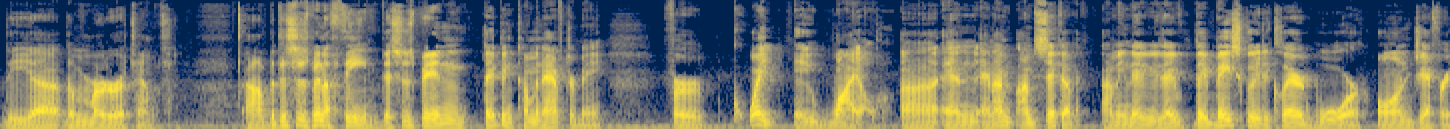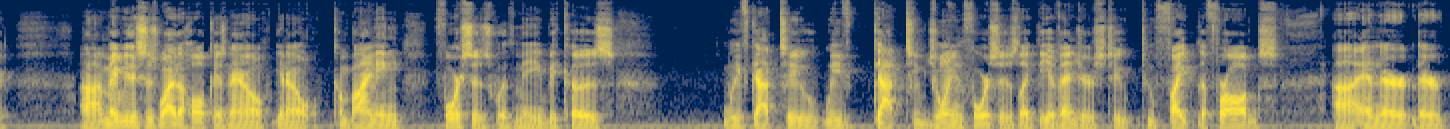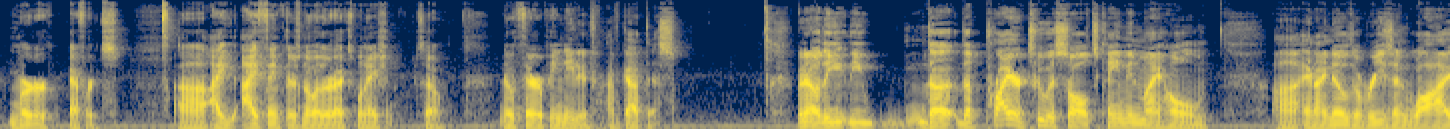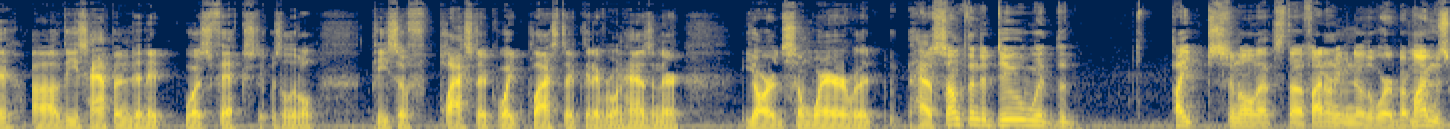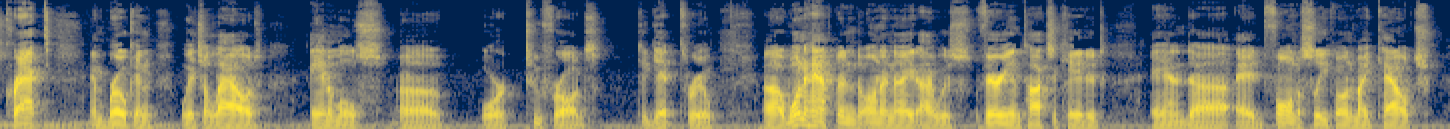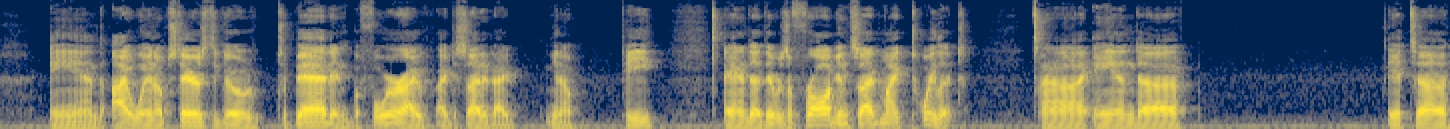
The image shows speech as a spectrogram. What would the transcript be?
the uh, the murder attempt. Uh, but this has been a theme. This has been they've been coming after me for quite a while, uh, and and I'm I'm sick of it. I mean they they they basically declared war on Jeffrey. Uh, maybe this is why the Hulk is now you know combining forces with me because we've got to we've got to join forces like the Avengers to to fight the frogs uh, and their their murder efforts. Uh, I I think there's no other explanation. So no therapy needed. I've got this. But no, the the the the prior two assaults came in my home, uh, and I know the reason why uh, these happened, and it was fixed. It was a little piece of plastic, white plastic that everyone has in their yard somewhere that has something to do with the pipes and all that stuff. I don't even know the word, but mine was cracked and broken, which allowed animals uh, or two frogs to get through. Uh, one happened on a night I was very intoxicated and uh, I had fallen asleep on my couch. And I went upstairs to go to bed, and before I, I decided I'd, you know, pee, and uh, there was a frog inside my toilet, uh, and uh, it uh,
